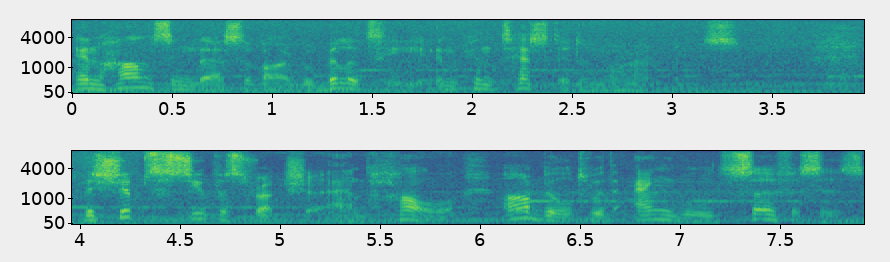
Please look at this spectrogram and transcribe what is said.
enhancing their survivability in contested environments. The ship's superstructure and hull are built with angled surfaces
